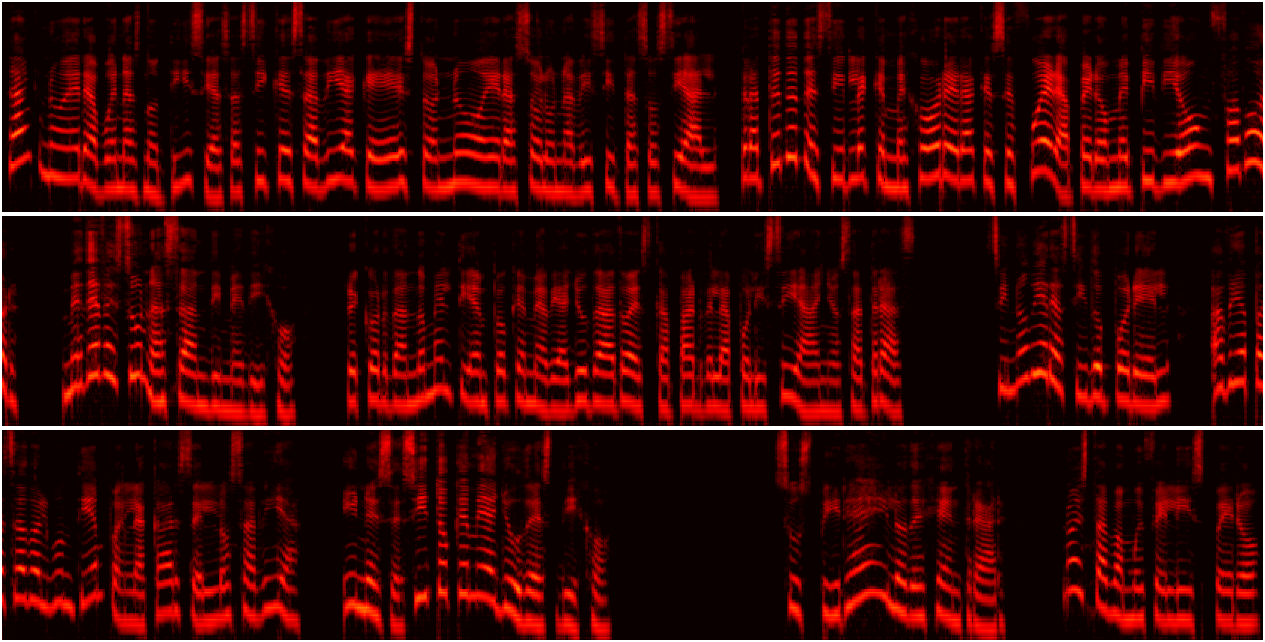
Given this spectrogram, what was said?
Tank no era buenas noticias, así que sabía que esto no era solo una visita social. Traté de decirle que mejor era que se fuera, pero me pidió un favor. Me debes una, Sandy, me dijo, recordándome el tiempo que me había ayudado a escapar de la policía años atrás. Si no hubiera sido por él, habría pasado algún tiempo en la cárcel, lo sabía. Y necesito que me ayudes, dijo. Suspiré y lo dejé entrar. No estaba muy feliz, pero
